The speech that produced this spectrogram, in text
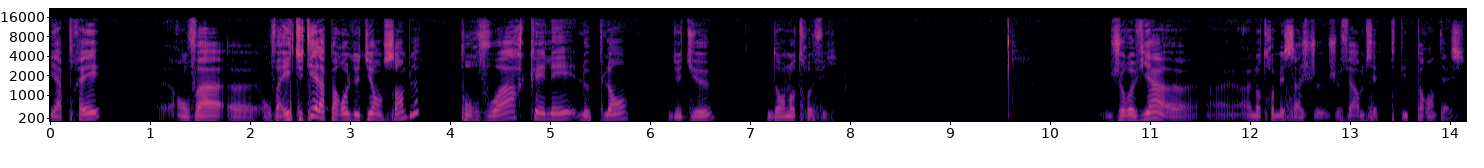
et après on va, on va étudier la parole de Dieu ensemble pour voir quel est le plan de Dieu dans notre vie je reviens euh, à notre message, je, ferme cette petite parenthèse.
